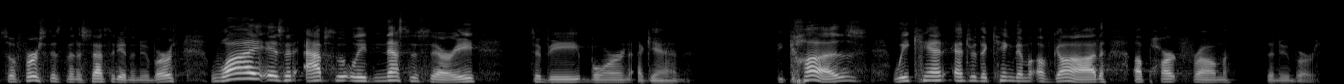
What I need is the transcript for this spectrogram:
So, first is the necessity of the new birth. Why is it absolutely necessary to be born again? Because we can't enter the kingdom of God apart from the new birth.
